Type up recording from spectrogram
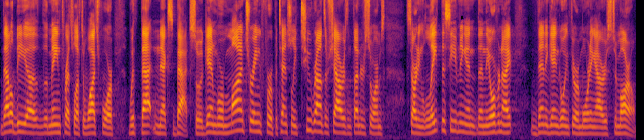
That'll be uh, the main threats we'll have to watch for with that next batch. So again, we're monitoring for potentially two rounds of showers and thunderstorms starting late this evening and then the overnight, then again going through our morning hours tomorrow.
